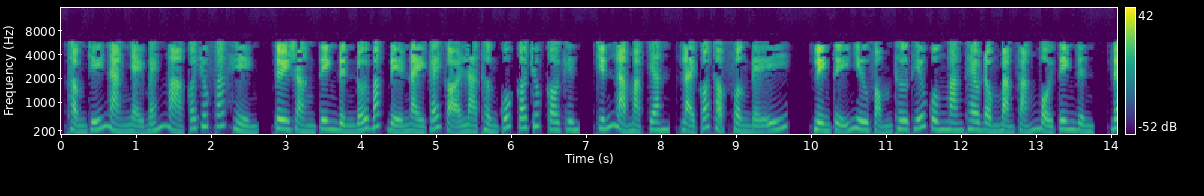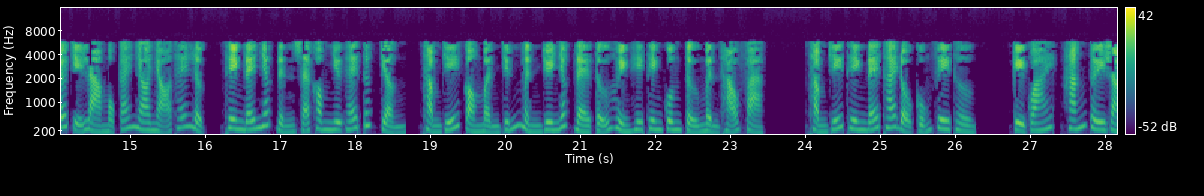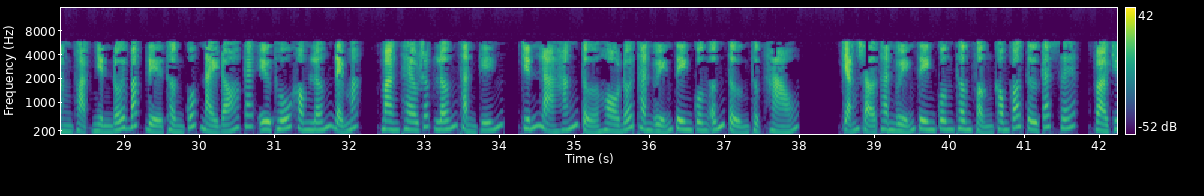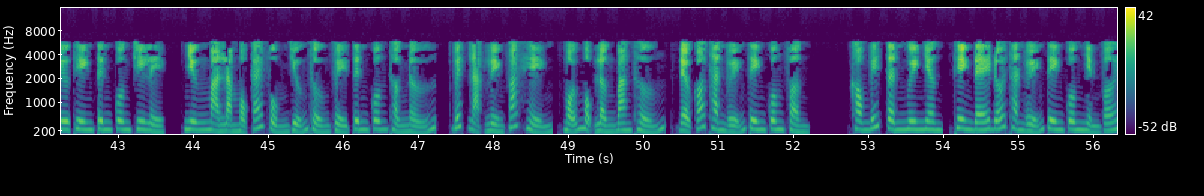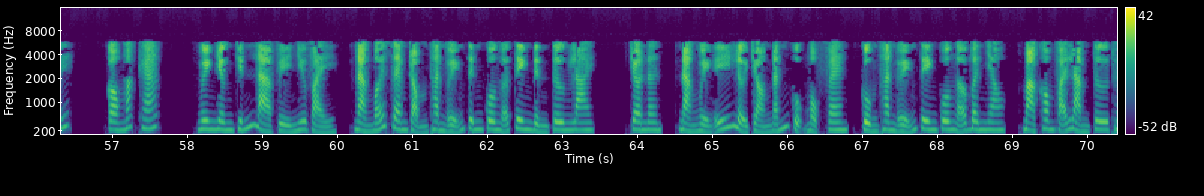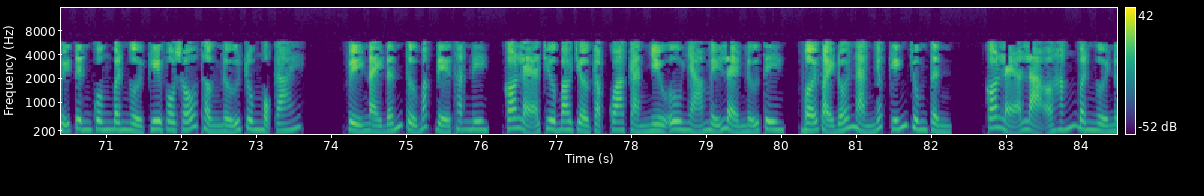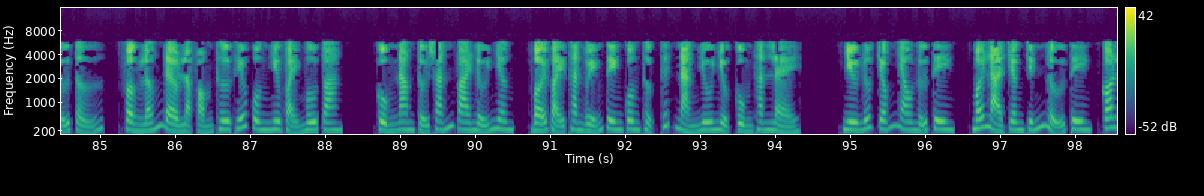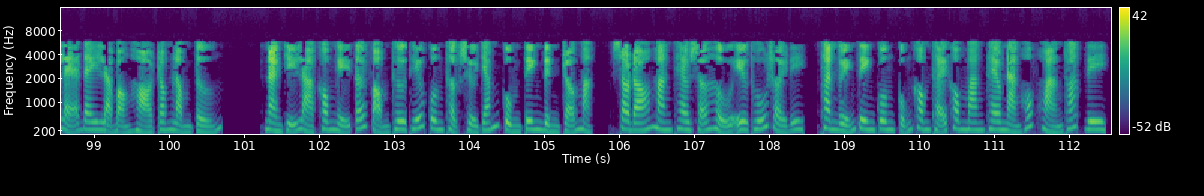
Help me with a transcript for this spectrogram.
thậm chí nàng nhạy bén mà có chút phát hiện, tuy rằng tiên đình đối bắc địa này cái gọi là thần quốc có chút coi kinh, chính là mặt danh, lại có thập phần để ý. Liền tỷ như vọng thư thiếu quân mang theo đồng bạn phản bội tiên đình, nếu chỉ là một cái nho nhỏ thế lực, thiên đế nhất định sẽ không như thế tức giận, thậm chí còn mệnh chính mình duy nhất đệ tử huyền hy thiên quân tự mình thảo phạt. Thậm chí thiên đế thái độ cũng phi thường, Kỳ quái, hắn tuy rằng thoạt nhìn đối bắc địa thần quốc này đó các yêu thú không lớn để mắt, mang theo rất lớn thành kiến, chính là hắn tựa hồ đối thanh uyển tiên quân ấn tượng thực hảo. Chẳng sợ thanh uyển tiên quân thân phận không có tư cách xếp, vào chư thiên tinh quân chi liệt, nhưng mà làm một cái phụng dưỡng thượng vị tinh quân thần nữ, Bích Lạc liền phát hiện, mỗi một lần ban thưởng, đều có thanh uyển tiên quân phần. Không biết tên nguyên nhân, thiên đế đối thanh uyển tiên quân nhìn với con mắt khác. Nguyên nhân chính là vì như vậy, nàng mới xem trọng thanh uyển tinh quân ở tiên đình tương lai. Cho nên, nàng nguyện ý lựa chọn đánh cuộc một phen, cùng thanh uyển tiên quân ở bên nhau, mà không phải làm tư thủy tinh quân bên người kia vô số thần nữ trung một cái. Vị này đến từ Bắc Địa thanh niên, có lẽ chưa bao giờ gặp qua càng nhiều ưu nhã mỹ lệ nữ tiên, bởi vậy đối nàng nhất kiến trung tình. Có lẽ là ở hắn bên người nữ tử, phần lớn đều là phòng thư thiếu quân như vậy mưu toan. Cùng nam tự sánh vai nữ nhân, bởi vậy thanh uyển tiên quân thực thích nàng nhu nhược cùng thanh lệ. Như nước chống nhau nữ tiên, mới là chân chính nữ tiên, có lẽ đây là bọn họ trong lòng tưởng. Nàng chỉ là không nghĩ tới vọng thư thiếu quân thật sự dám cùng tiên đình trở mặt, sau đó mang theo sở hữu yêu thú rời đi, thanh uyển tiên quân cũng không thể không mang theo nàng hốt hoảng thoát đi.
